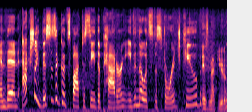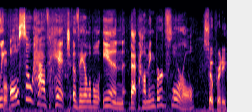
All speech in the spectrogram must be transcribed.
And then actually this is a good spot to see the pattern even though it's the storage cube. Isn't that beautiful? We also have Hitch available in that hummingbird floral. So pretty.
